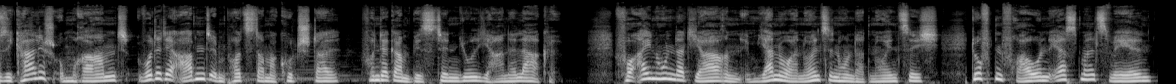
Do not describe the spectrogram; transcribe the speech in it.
Musikalisch umrahmt wurde der Abend im Potsdamer Kutschstall von der Gambistin Juliane Lake. Vor 100 Jahren, im Januar 1990, durften Frauen erstmals wählen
